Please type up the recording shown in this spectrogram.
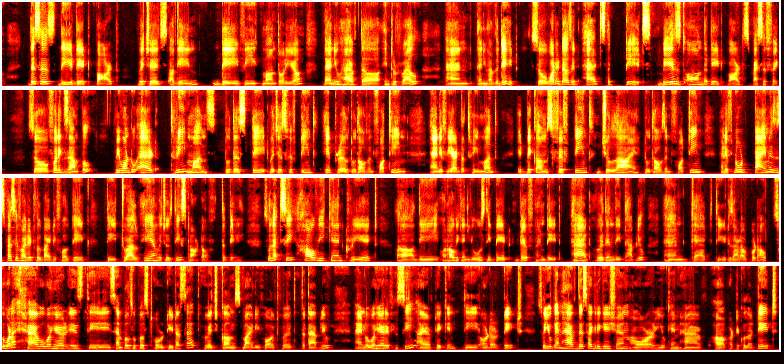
this is the date part which is again day, week, month or year. Then you have the interval and then you have the date. So what it does, it adds the dates based on the date part specific. So for example, we want to add three months to this date, which is 15th April 2014. And if we add the three month, it becomes 15th July 2014 and if no time is specified it will by default take the 12 a.m. which is the start of the day. So let's see how we can create uh, the or how we can use the date diff and date add within the Tableau and get the desired output out. So what I have over here is the sample superstore dataset which comes by default with the Tableau and over here if you see I have taken the order date so you can have this aggregation or you can have a particular date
